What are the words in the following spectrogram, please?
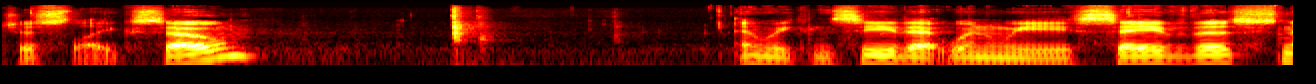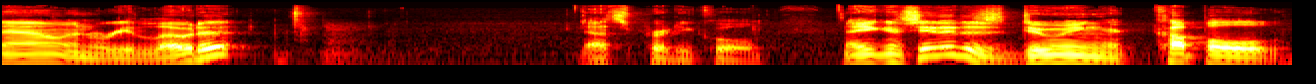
just like so. And we can see that when we save this now and reload it, that's pretty cool. Now you can see that it's doing a couple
